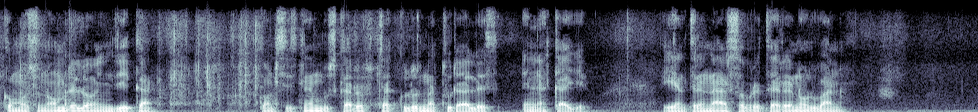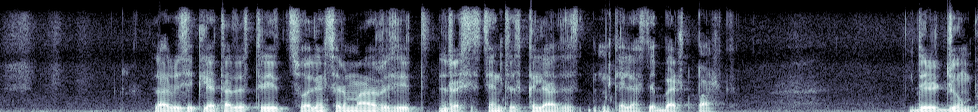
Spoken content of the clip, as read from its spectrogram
como su nombre lo indica, consiste en buscar obstáculos naturales en la calle y entrenar sobre terreno urbano. Las bicicletas de street suelen ser más resistentes que las, de, Bird Park. Dirt Jump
